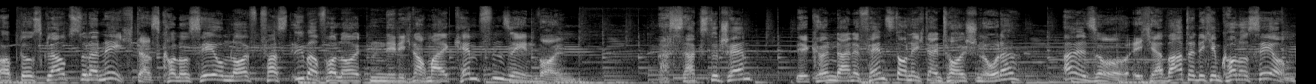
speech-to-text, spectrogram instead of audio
Ob du es glaubst oder nicht, das Kolosseum läuft fast über vor Leuten, die dich noch mal kämpfen sehen wollen. Was sagst du, Champ? Wir können deine Fans doch nicht enttäuschen, oder? Also, ich erwarte dich im Kolosseum.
